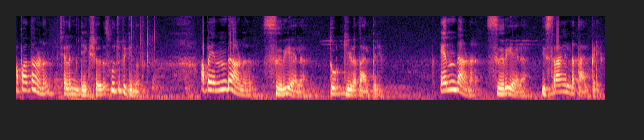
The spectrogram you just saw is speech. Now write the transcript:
അപ്പോൾ അതാണ് ചില നിരീക്ഷകർ സൂചിപ്പിക്കുന്നത്. അപ്പോൾ എന്താണ് സിറിയല തുർക്കിയുടെ താല്പര്യം? എന്താണ് സിറിയല ഇസ്രായേലിന്റെ താല്പര്യം?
